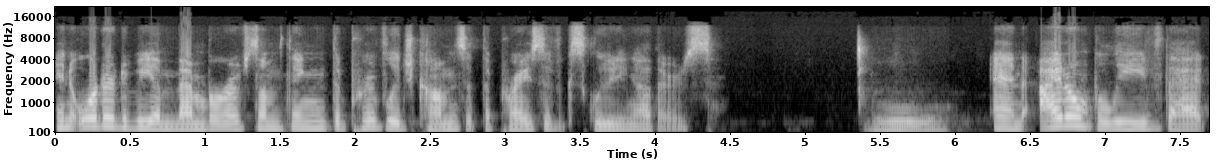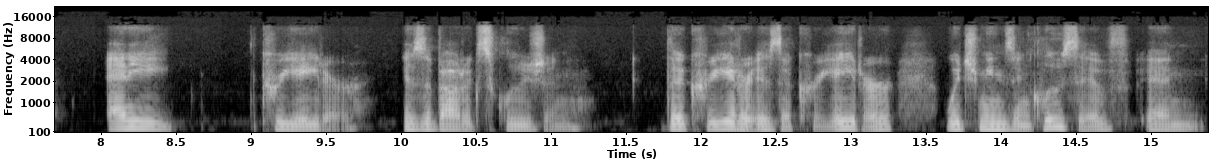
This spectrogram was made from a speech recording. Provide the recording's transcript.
In order to be a member of something, the privilege comes at the price of excluding others. Ooh. And I don't believe that any creator is about exclusion the creator mm-hmm. is a creator, which means inclusive and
